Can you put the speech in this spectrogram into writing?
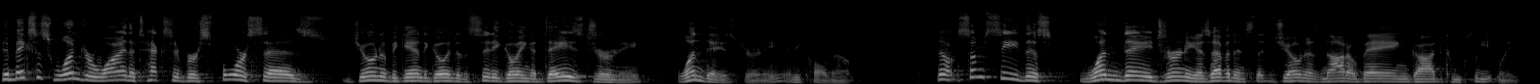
it makes us wonder why the text in verse 4 says Jonah began to go into the city going a day's journey, one day's journey, and he called out. Now, some see this one day journey as evidence that Jonah is not obeying God completely.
